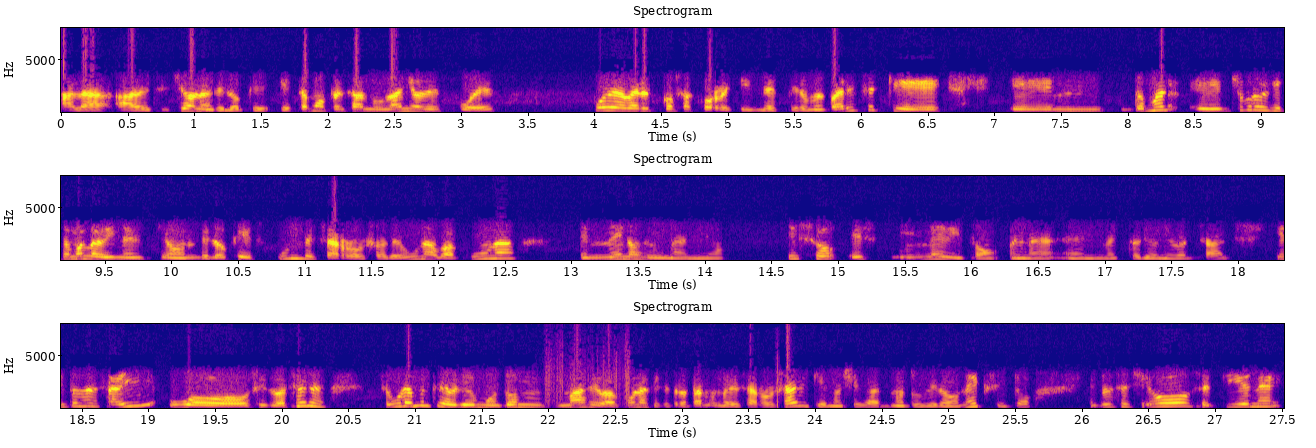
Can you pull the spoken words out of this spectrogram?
a, la, a decisiones de lo que estamos pensando un año después, puede haber cosas corregibles, pero me parece que eh, tomar, eh, yo creo que hay que tomar la dimensión de lo que es un desarrollo de una vacuna en menos de un año. Eso es inédito en la, en la historia universal. Y entonces ahí hubo situaciones seguramente habría un montón más de vacunas que se trataron de desarrollar y que no llegaron, no tuvieron éxito. Entonces llegó, se tiene,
